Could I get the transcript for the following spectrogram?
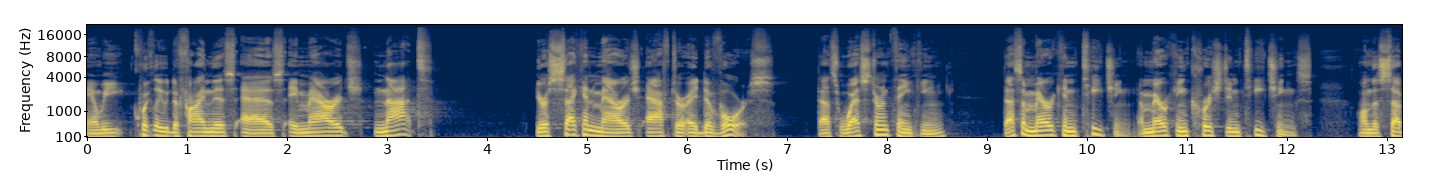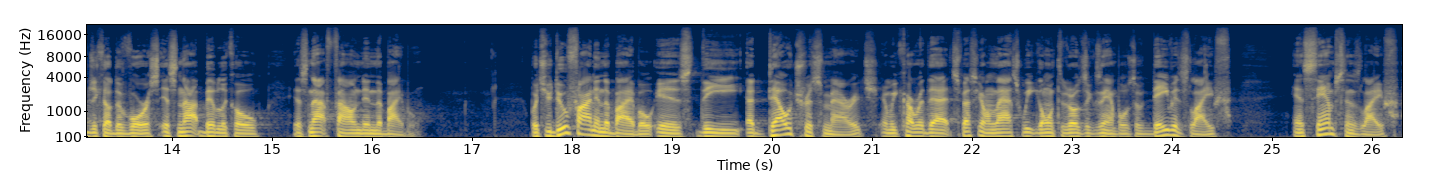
And we quickly define this as a marriage, not your second marriage after a divorce. That's Western thinking. That's American teaching, American Christian teachings on the subject of divorce. It's not biblical, it's not found in the Bible. What you do find in the Bible is the adulterous marriage, and we covered that, especially on last week, going through those examples of David's life and Samson's life.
